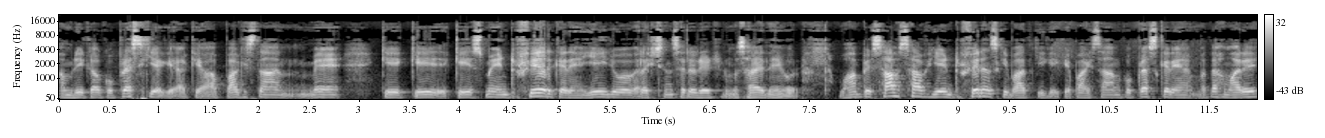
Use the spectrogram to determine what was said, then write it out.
अमरीका को प्रेस किया गया कि आप पाकिस्तान में के, के केस में इंटरफेयर करें। यही जो इलेक्शन से रिलेटेड मसाइल हैं और वहाँ पे साफ़ साफ़ ये इंटरफेरेंस की बात की गई कि पाकिस्तान को प्रेस करें। मतलब हमारे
